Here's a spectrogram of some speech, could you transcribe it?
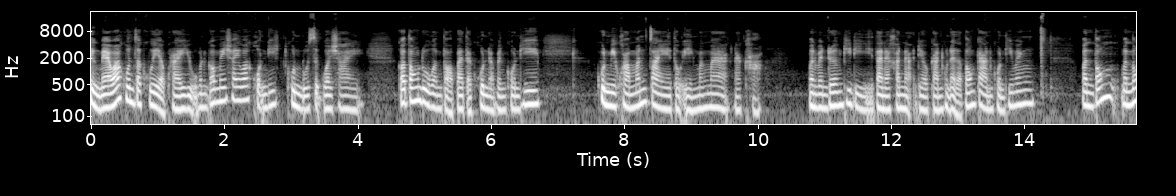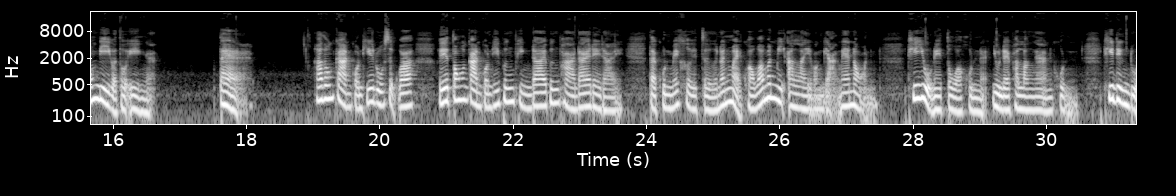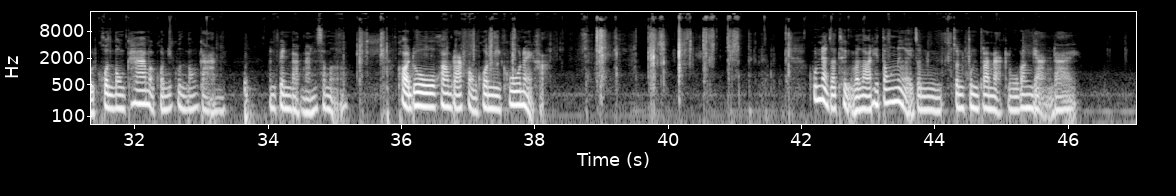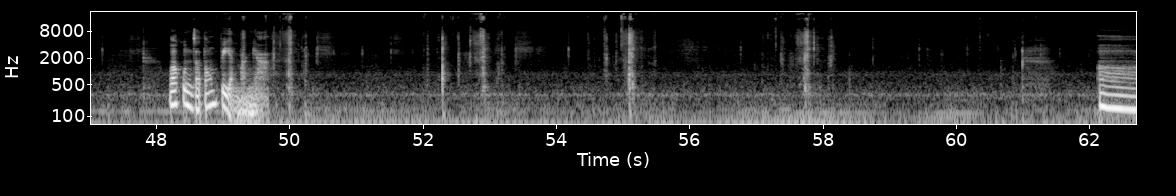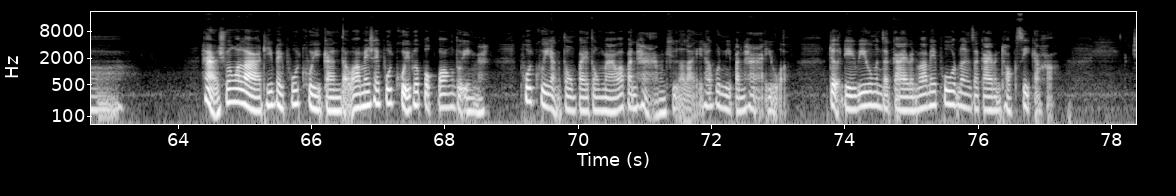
ถึงแม้ว่าคุณจะคุยกับใครอยู่ มันก็ไม่ใช่ว่าคนที่คุณรู้สึกว่าใช่ ก็ต้องดูกันต่อไปแต่คุณเนี่ยเป็นคนที่คุณมีความมั่นใจในตัวเองมาก ๆนะคะ มันเป็นเรื่องที่ดี แต่ในขณะเดียวกันคุณอาจจะต้องการคนที่แม่งมันต้องมันต้องดีกว่าตัวเองอะแต่ ถ้าต้องการคนที่รู้สึกว่าเฮ้ยต้องการคนที่พึ่งพิงได้พึ่งพาได้ใด ๆ แต่คุณไม่เคยเจอนั่นหมายความว่ามันมีอะไรบางอย่างแน่นอน ที่อยู่ในตัวคุณเนี่ยอยู่ในพลังงานคุณ ที่ดึงดูดคนตรงข้ามกับคนที่คุณต้องการ มันเป็นแบบนั้นเสมอ ขอดูความรักของคนมีคู่หน่อยค่ะคุณอาจจะถึงเวลาที่ต้องเหนื่อยจนจนคุณตระหนักรู้บางอย่างได้ ว่าคุณจะต้องเปลี่ยนบางอย่าง หาช่วงเวลาที่ไปพูดคุยกัน แต่ว่าไม่ใช่พูดคุยเพื่อปกป้องตัวเองนะ พูดคุยอย่างตรงไปตรงมาว่าปัญหามันคืออะไร ถ้าคุณมีปัญหาอยู่อะเดอะเดวิลมันจะกลายเป็นว่าไม่พูดมันจะกลายเป็นท็อกซิกอะค่ะ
